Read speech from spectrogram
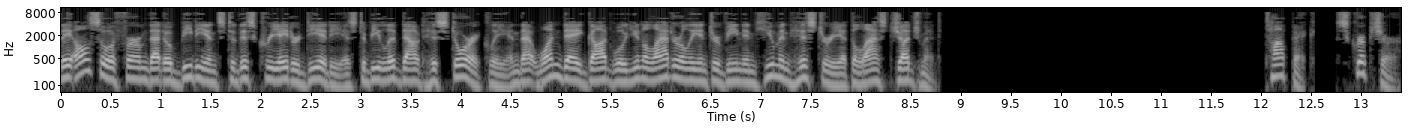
They also affirm that obedience to this creator deity is to be lived out historically and that one day God will unilaterally intervene in human history at the Last Judgment. Scripture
